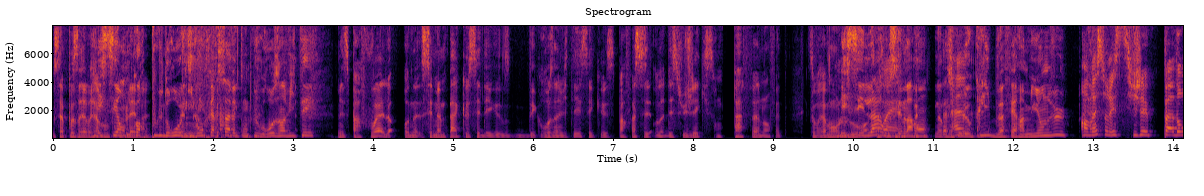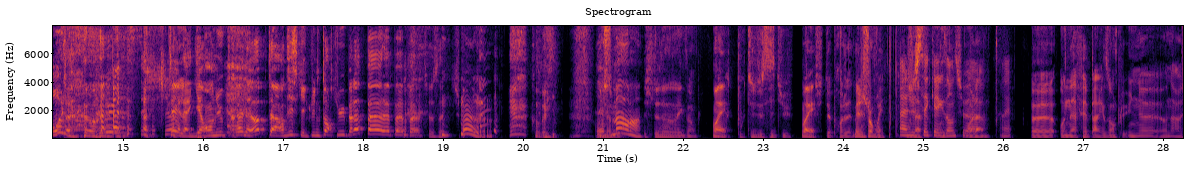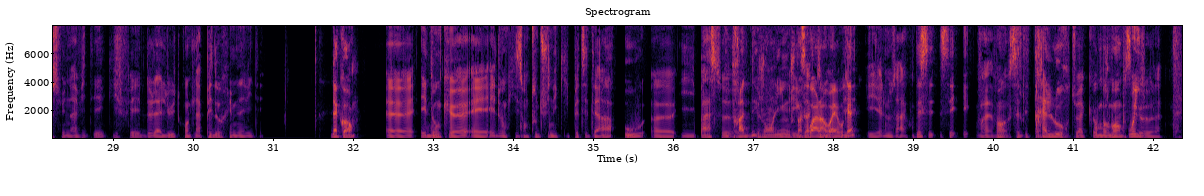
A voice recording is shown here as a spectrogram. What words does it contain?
ça poserait vraiment Mais c'est problème. encore plus drôle. Ils vont faire ça avec ton plus gros invité. Mais c'est parfois, on a- c'est même pas que c'est des, des gros invités, c'est que c'est- parfois, c'est- on a des sujets qui sont pas fun, en fait. Qui sont vraiment Mais lourds. c'est là où Ouais. c'est marrant. Non, parce que le clip va faire un million de vues. En vrai, sur les sujets pas drôles, c'est Tu chiant. sais, la guerre en Ukraine, et hop, t'as un hard disk avec une tortue. palapalapapa, tu sais, je sais pas, Oui. On se marre. Je te donne un exemple. Ouais. Pour que tu te situes. Ouais. Tu te projettes. Mais j'en prie. Ah, je a- sais quel exemple tu vas. voilà. Ouais. Euh, on a fait par exemple une, euh, on a reçu une invitée qui fait de la lutte contre la pédocriminalité. D'accord. Euh, et donc, euh, et, et donc ils ont toute une équipe, etc. Où euh, ils passent. Ils traquent des gens en ligne, ou je sais pas quoi, là, ouais, ok. Et, et elle nous a raconté, c'est c'est vraiment, c'était très lourd, tu vois, comme moment, parce Oui.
